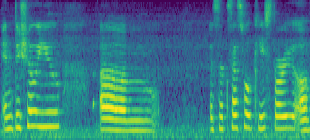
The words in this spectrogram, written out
And to show you um, a successful case story of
